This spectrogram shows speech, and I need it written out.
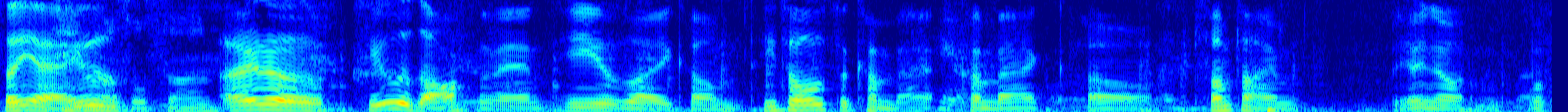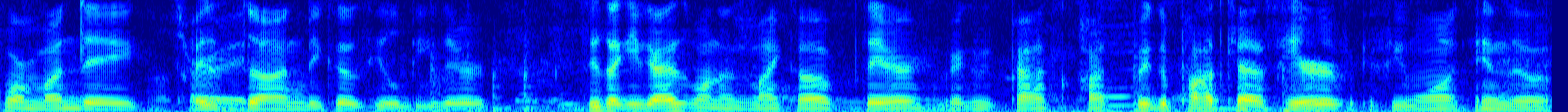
So yeah, he Hey, was. Muscle Son. I know he was awesome, man. He was like, um, he told us to come back, come back, uh, sometime, you know, before Monday That's is done because he'll be there. So he's like, you guys want to mic up there? We could pod, pod, we podcast here if you want in the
